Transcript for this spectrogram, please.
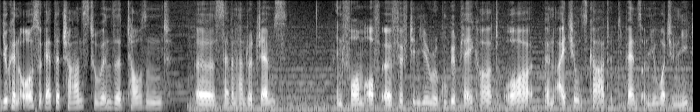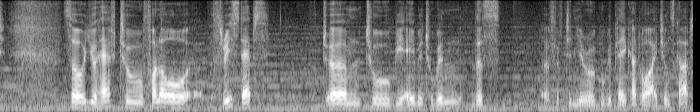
You can also get the chance to win the 1700 uh, gems in form of a 15 euro Google Play card or an iTunes card. It depends on you what you need. So you have to follow three steps um, to be able to win this uh, 15 euro Google Play card or iTunes card.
